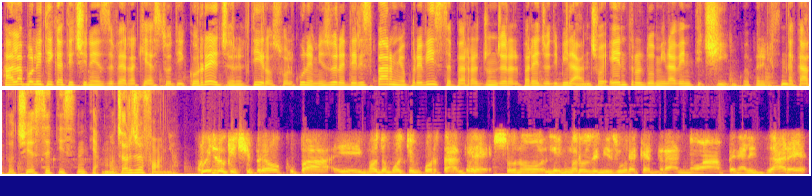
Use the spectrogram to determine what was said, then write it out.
Alla politica ticinese verrà chiesto di correggere il tiro su alcune misure di risparmio previste per raggiungere il pareggio di bilancio entro il 2025. Per il sindacato CST sentiamo Giorgio Fogno. Quello che ci preoccupa eh, in modo molto importante sono le numerose misure che andranno a penalizzare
